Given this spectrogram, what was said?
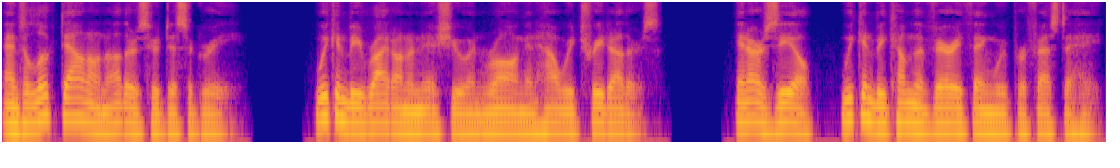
and to look down on others who disagree. We can be right on an issue and wrong in how we treat others. In our zeal, we can become the very thing we profess to hate.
